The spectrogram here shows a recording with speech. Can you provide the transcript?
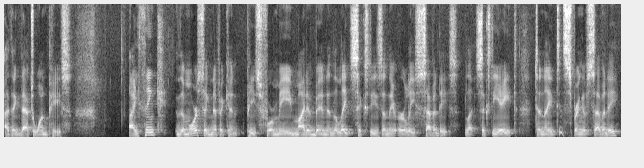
I think that's one piece. I think the more significant piece for me might have been in the late 60s and the early 70s, like 68 to 19, spring of 70,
